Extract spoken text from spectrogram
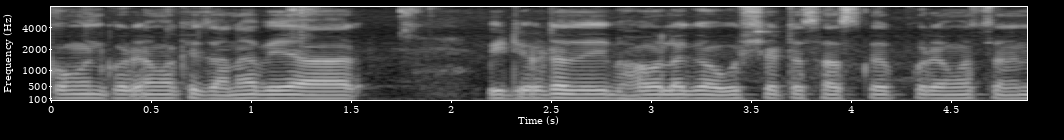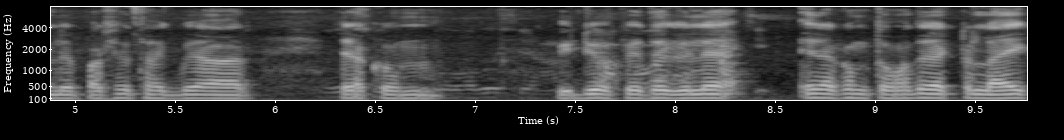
কমেন্ট করে আমাকে জানাবে। আর ভিডিওটা যদি ভালো লাগে অবশ্যই একটা সাবস্ক্রাইব করে আমার চ্যানেলের পাশে থাকবে। আর এরকম ভিডিও পেতে গেলে এরকম তোমাদের একটা লাইক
